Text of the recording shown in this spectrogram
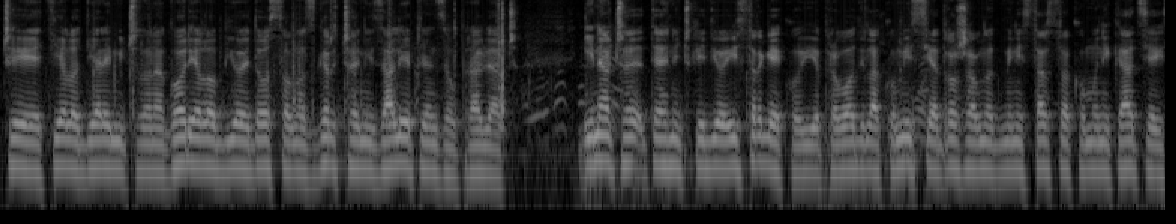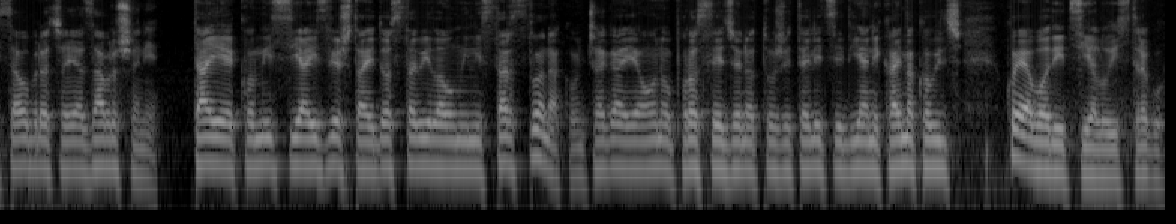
čije je tijelo dijelimično nagorjelo, bio je doslovno zgrčan i zalijepljen za upravljač. Inače, tehnički dio istrage koju je provodila Komisija Državnog ministarstva komunikacija i saobraćaja završen je. Ta je komisija izvještaj dostavila u ministarstvo, nakon čega je ono prosljeđeno tužiteljici Dijani Kajmaković, koja vodi cijelu istragu.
